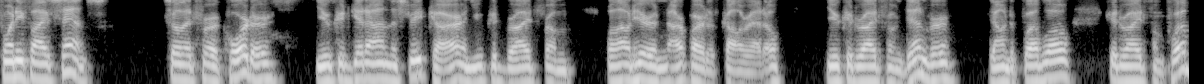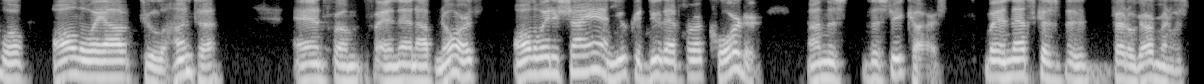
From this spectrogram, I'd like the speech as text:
25 cents, so that for a quarter you could get on the streetcar and you could ride from well out here in our part of Colorado, you could ride from Denver down to Pueblo, could ride from Pueblo all the way out to La Junta, and from and then up north all the way to Cheyenne. You could do that for a quarter on the the streetcars, but and that's because the federal government was,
